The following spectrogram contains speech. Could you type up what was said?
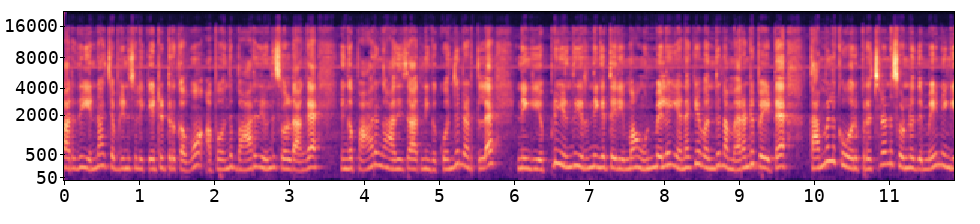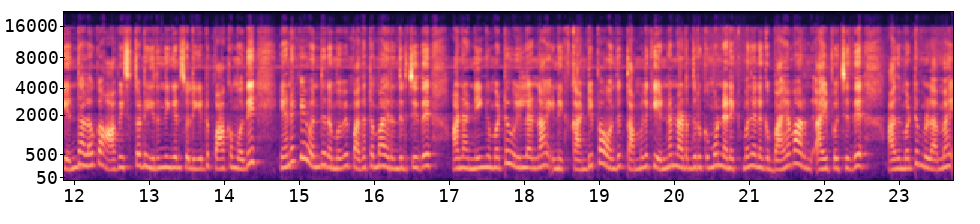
பாரதி என்னாச்சு? அப்படின்னு சொல்லி கேட்டுட்டு இருக்கவும் அப்போ வந்து பாரதி வந்து சொல்கிறாங்க எங்கள் பாருங்க ஆதி சார் நீங்கள் கொஞ்ச நேரத்தில் நீங்கள் எப்படி இருந்து இருந்தீங்க தெரியுமா? உண்மையிலே எனக்கே வந்து நான் மிரண்டு போயிட்டேன். தமிழுக்கு ஒரு பிரச்சனைன்னு சொன்னதுமே நீங்கள் எந்த அளவுக்கு ஆவேசத்தோடு இருந்தீங்கன்னு சொல்லிக்கிட்டு பார்க்கும்போது எனக்கே வந்து ரொம்பவே பதட்டமாக இருந்துருச்சு இது. ஆனால் நீங்கள் மட்டும் இல்லைன்னா இன்னைக்கு கண்டிப்பாக வந்து தமிழுக்கு என்ன நடந்திருக்குமோன்னு நினைக்கும் போது எனக்கு பயமாக இருந்து ஆகிப்போச்சுது அது மட்டும் இல்லாமல்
